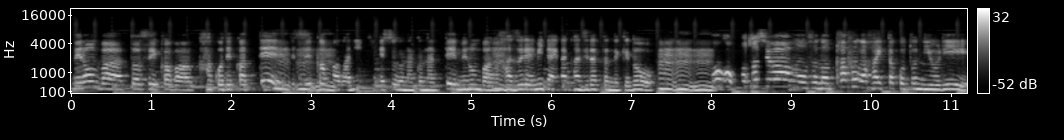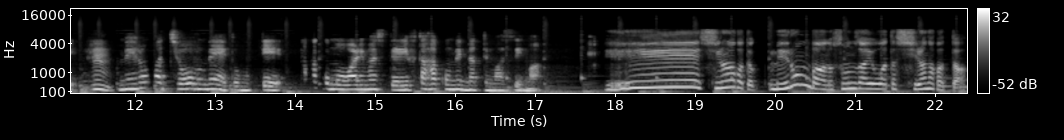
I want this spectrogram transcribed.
メロンバーとスイカバー箱で買って、でうんうんうんスイカバーが人気ですぐなくなって、メロンバーが外れみたいな感じだったんだけど、うんうんうん今年はもうそのパフが入ったことにより、うん。メロンバー超うめえと思って、1箱も終わりまして、2箱目になってます、今。ええー、知らなかった。メロンバーの存在を私知らなかった。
